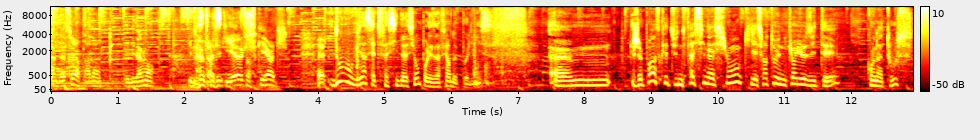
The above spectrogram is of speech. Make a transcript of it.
Ah bien sûr, pardon, évidemment. Starsky Hutch. Euh, D'où vous vient cette fascination pour les affaires de police Euh, je pense que c'est une fascination qui est surtout une curiosité qu'on a tous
